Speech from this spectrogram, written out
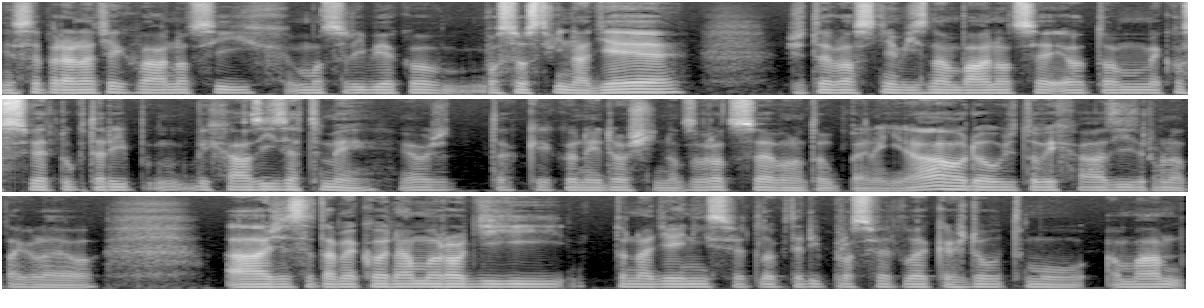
mně se právě na těch Vánocích moc líbí jako poselství naděje, že to je vlastně význam Vánoce i o tom jako světlu, který vychází ze tmy, jo, že tak jako nejdelší noc v roce, ono to úplně není náhodou, že to vychází zrovna takhle, jo. A že se tam jako nám rodí to nadějné světlo, který prosvětluje každou tmu a mám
